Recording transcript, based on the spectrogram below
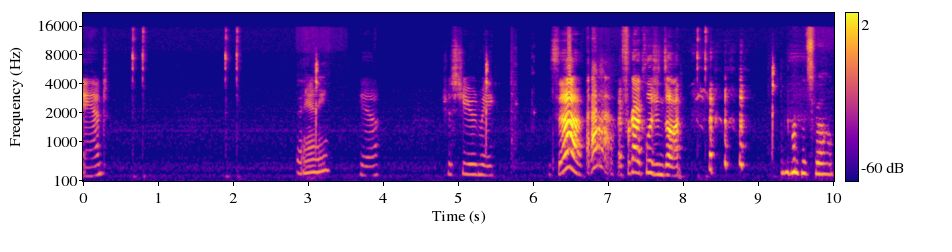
And Annie? yeah, just you and me. Ah! Ah! I forgot collision's on. Wrong?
